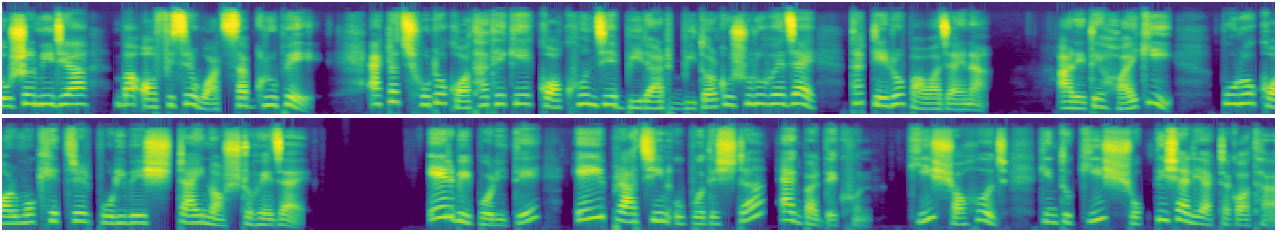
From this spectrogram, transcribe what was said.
সোশ্যাল মিডিয়া বা অফিসের হোয়াটসঅ্যাপ গ্রুপে একটা ছোট কথা থেকে কখন যে বিরাট বিতর্ক শুরু হয়ে যায় তা টেরও পাওয়া যায় না। আর এতে হয় কি, পুরো কর্মক্ষেত্রের পরিবেশটাই নষ্ট হয়ে যায়। এর বিপরীতে এই প্রাচীন উপদেশটা একবার দেখুন। কি সহজ, কিন্তু কি শক্তিশালী একটা কথা।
